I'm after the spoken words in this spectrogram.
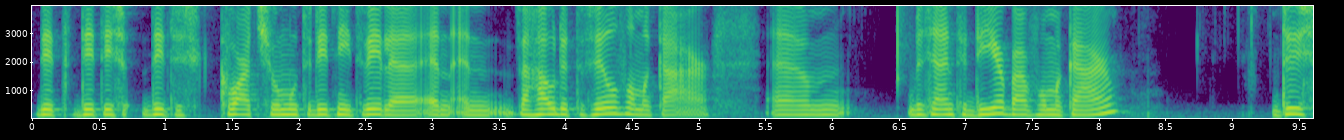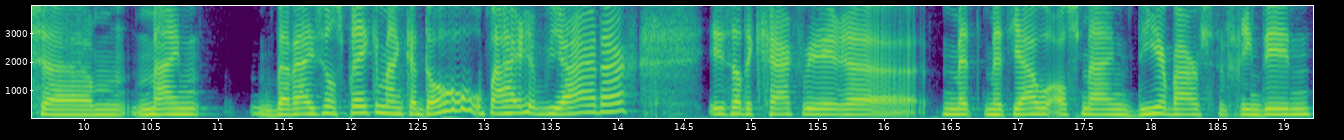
dit, dit, is, dit is kwartje, we moeten dit niet willen. En, en we houden te veel van elkaar. Um, we zijn te dierbaar voor elkaar. Dus ehm, mijn, bij wijze van spreken, mijn cadeau op mijn eigen verjaardag is dat ik graag weer eh, met, met jou als mijn dierbaarste vriendin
